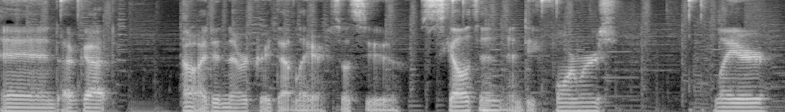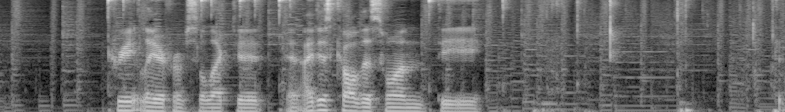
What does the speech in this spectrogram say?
And I've got Oh, I did never create that layer. So let's do skeleton and deformers layer, create layer from selected. And I just call this one the, the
